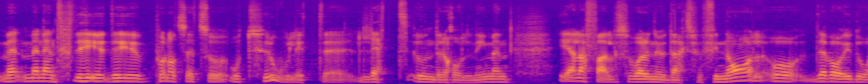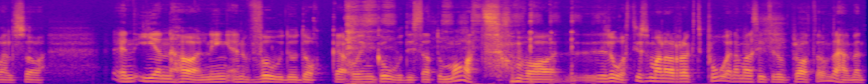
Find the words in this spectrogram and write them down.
Men, men ändå, det, är, det är på något sätt så otroligt eh, lätt underhållning. Men i alla fall så var det nu dags för final och det var ju då alltså en enhörning, en voodoo-docka och en godisautomat som var Det låter ju som man har rökt på när man sitter och pratar om det här men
